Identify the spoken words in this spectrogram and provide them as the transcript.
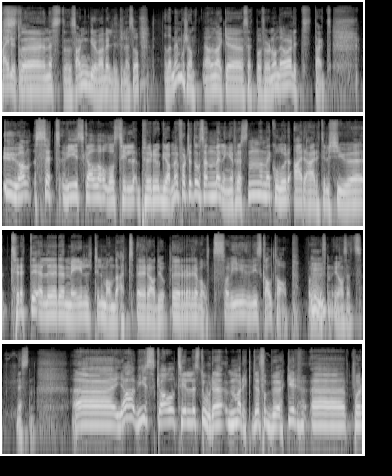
Feil neste, neste sang gruer meg veldig til å lese opp. ja, det er mye morsom. Ja, Den har jeg ikke sett på før nå, det var litt teit. Uansett, vi skal holde oss til programmet. Fortsett å sende meldinger forresten med kolor RR til 2030, eller mail til mandag at Radio Revolt. Så vi, vi skal ta opp på luften uansett. Nesten. Uh, ja, vi skal til det store markedet for bøker uh, for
